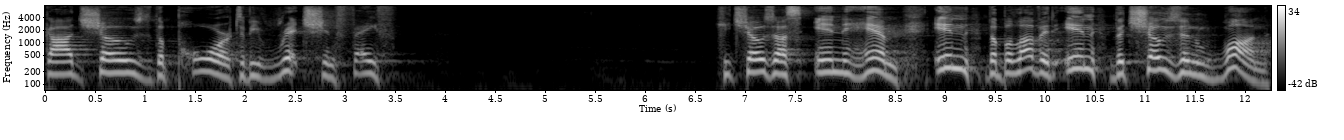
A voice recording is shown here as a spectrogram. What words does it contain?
God chose the poor to be rich in faith. He chose us in Him, in the beloved, in the chosen one,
